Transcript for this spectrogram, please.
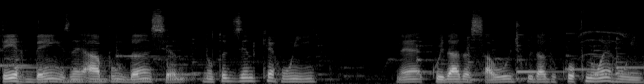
ter bens, né, a abundância. Não estou dizendo que é ruim. Né? Cuidar da saúde, cuidar do corpo não é ruim.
